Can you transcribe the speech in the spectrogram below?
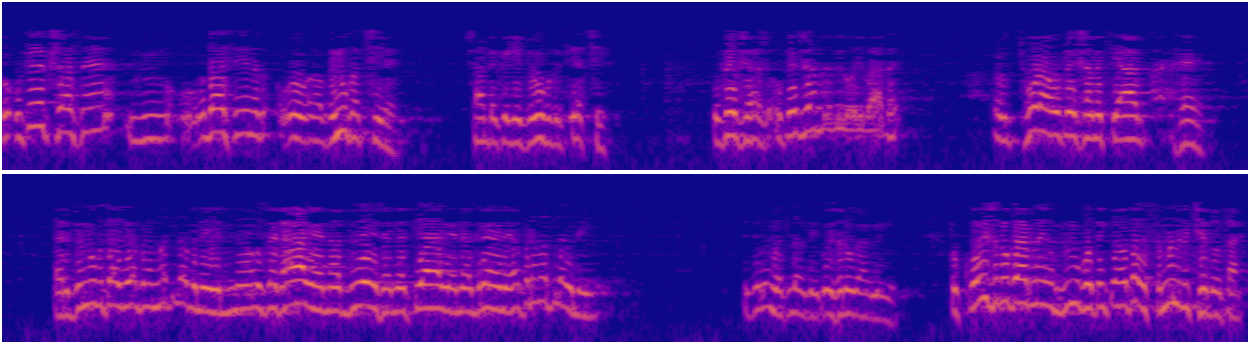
तो उपेक्षा से उदासीन विमुख अच्छी है। साधक के लिए विमुख वृत्ति अच्छी उपेक्षा से, उपेक्षा में भी वही बात है। तो थोड़ा उपेक्षा में त्याग है। अरे विमुखता के अपने मतलब नहीं, न उसमें राग है, न द्वेष है, न त्याग है, न ग्रहण है, अपने मतलब नहीं। ज़रूर मतलब नहीं, कोई सरोकार नहीं। तो कोई सरोकार नहीं, विमुख होते क्या होता है? संबंध विच्छेद होता है।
